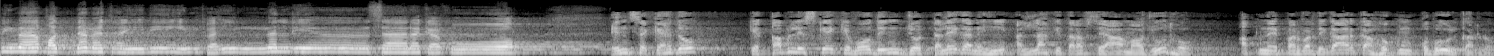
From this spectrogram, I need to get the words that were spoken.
بما قدمت أيديهم فإن الإنسان كفور ان سے کہہ دو کہ قبل اس کے کہ وہ دن جو ٹلے گا نہیں اللہ کی طرف سے آ موجود ہو اپنے پروردگار کا حکم قبول کر لو۔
